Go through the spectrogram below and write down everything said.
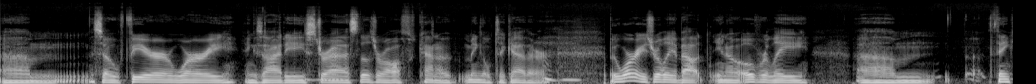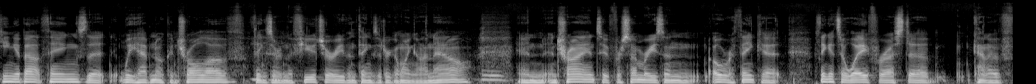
Um, so fear, worry, anxiety, stress, those are all kind of mingled together. But worry is really about you know overly um, thinking about things that we have no control of, things that are in the future, even things that are going on now, and and trying to for some reason overthink it. I think it's a way for us to kind of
